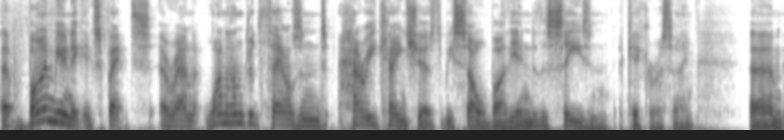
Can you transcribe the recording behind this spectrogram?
uh, Bayern Munich expects around 100,000 Harry Kane shirts to be sold by the end of the season, a kicker is saying. Um,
